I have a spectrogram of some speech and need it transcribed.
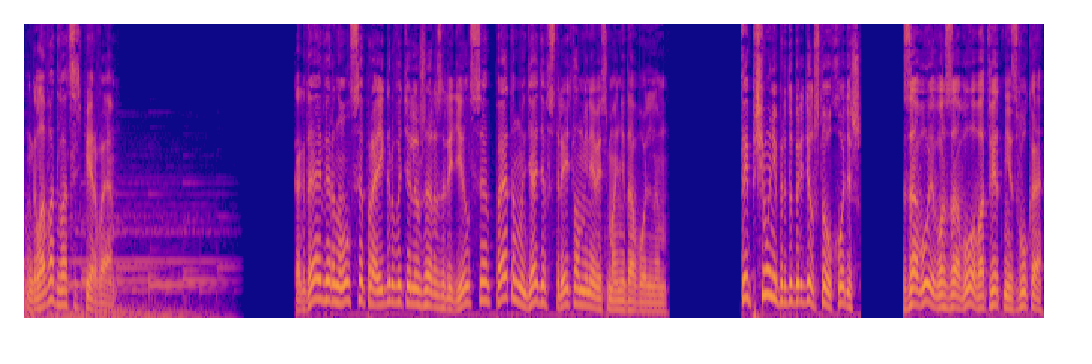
Глава 21. Когда я вернулся, проигрыватель уже разрядился, поэтому дядя встретил меня весьма недовольным. «Ты почему не предупредил, что уходишь? Зову его, зову, а в ответ ни звука».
